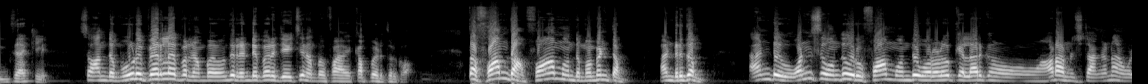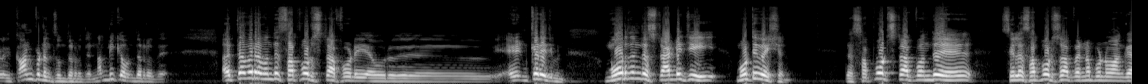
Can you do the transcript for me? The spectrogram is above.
எக்ஸாக்ட்லி ஸோ அந்த மூணு பேர்ல இப்போ நம்ம வந்து ரெண்டு பேரும் ஜெயிச்சு நம்ம கப் எடுத்திருக்கோம். ஃபார்ம் தான் ஃபார்ம் அந்த momentum and rhythm and once வந்து ஒரு ஃபார்ம் வந்து ஓரளவுக்கு எல்லாருக்கும் ஆட ஆரம்பிச்சிட்டாங்கன்னா அவங்களுக்கு கான்ஃபிடன்ஸ் வந்துடுறது நம்பிக்கை வந்துடுறது. அது தவிர வந்து சப்போர்ட் ஸ்டாஃபோடைய ஒரு encouragement more then the strategy motivation இந்த சப்போர்ட் ஸ்டாஃப் வந்து சில சப்போர்ட் ஸ்டாஃப் என்ன பண்ணுவாங்க?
